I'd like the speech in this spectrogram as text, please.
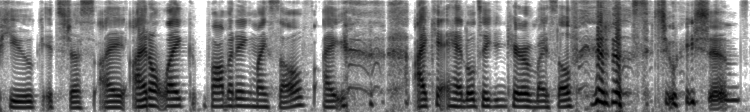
puke. It's just I I don't like vomiting myself. I I can't handle taking care of myself in those situations.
